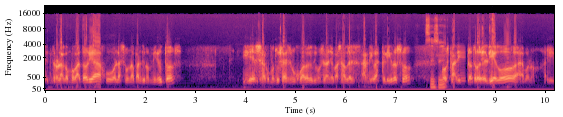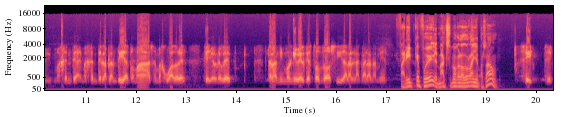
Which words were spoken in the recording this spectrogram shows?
entró en la convocatoria, jugó en la segunda parte unos minutos. Y esa, como tú sabes, es un jugador que tuvimos el año pasado, que es arriba es peligroso. Sí, sí. O está el otro del Diego, ah, bueno, hay más gente, hay más gente en la plantilla, Tomás, hay más jugadores que yo creo que están al mismo nivel que estos dos y darán la cara también. Farid, que fue el máximo goleador el año pasado. Sí, sí.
